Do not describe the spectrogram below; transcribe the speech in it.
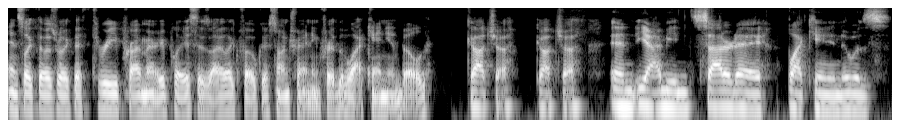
and so like those were like the three primary places I like focused on training for the Black Canyon build. Gotcha, gotcha. And yeah, I mean Saturday Black Canyon it was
